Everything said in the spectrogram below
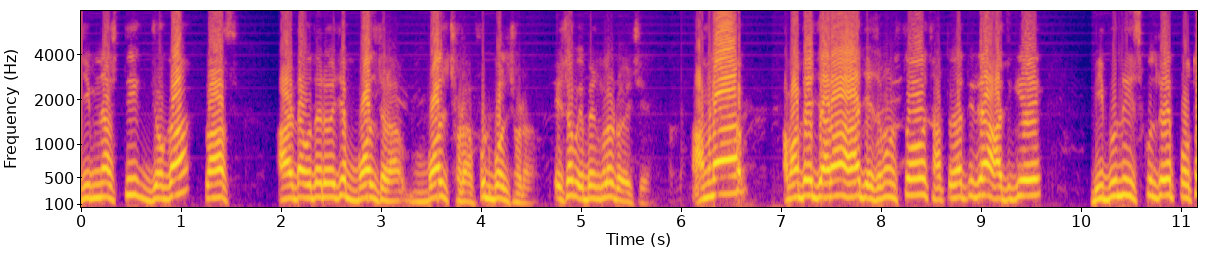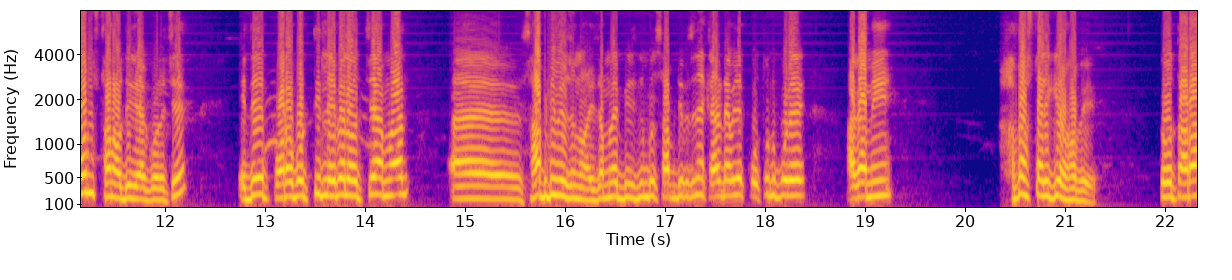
gymnastic yoga plus আরটা ওদের রয়েছে বল ছড়া বল ছড়া ফুটবল ছড়া, এসব ইভেন্টগুলো রয়েছে। আমরা, আমাদের যারা যে সমস্ত ছাত্রছাত্রীরা আজকে বিভিন্ন স্কুল থেকে প্রথম স্থান অধিকার করেছে, এদের পরবর্তী লেভেল হচ্ছে আমার সাব ডিভিশন ওয়াইজ আমরা বিষ্ণুপুর সাব ডিভিশনের খেলাটা হচ্ছে কতুলপুরে আগামী সাতাশ তারিখে হবে। তো তারা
